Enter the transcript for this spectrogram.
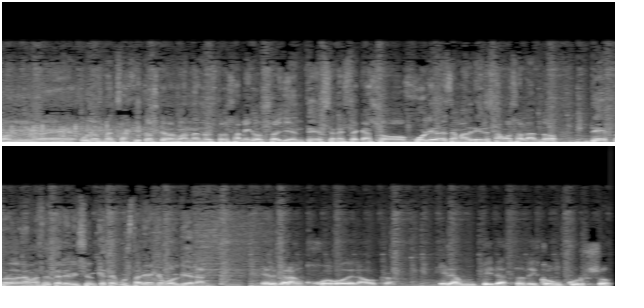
con eh, unos mensajitos que nos mandan nuestros amigos oyentes. En este caso, Julio desde Madrid, estamos hablando de programas de televisión que te gustaría que volvieran. El gran juego de la oca. Era un pedazo de concurso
